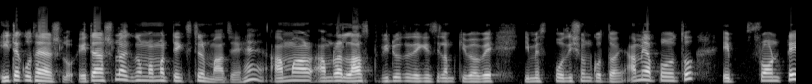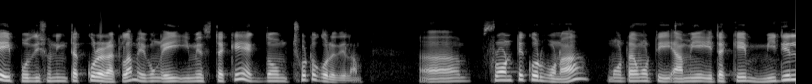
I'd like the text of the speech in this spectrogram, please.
এটা কোথায় আসলো? এটা আসলো একদম আমার টেক্সটের মাঝে, হ্যাঁ? আমার আমরা লাস্ট ভিডিওতে দেখেছিলাম কীভাবে ইমেজ পজিশন করতে হয়। আমি আপাতত এই ফ্রন্টে এই পজিশনিংটা করে রাখলাম এবং এই ইমেজটাকে একদম ছোট করে দিলাম। ফ্রন্টে করব না। মোটামুটি আমি এটাকে মিডল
